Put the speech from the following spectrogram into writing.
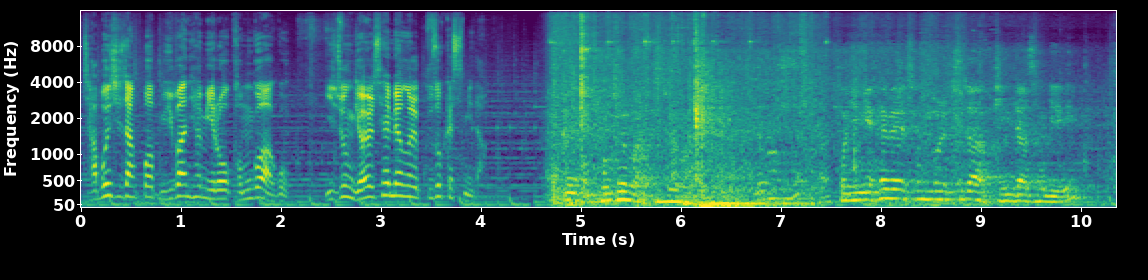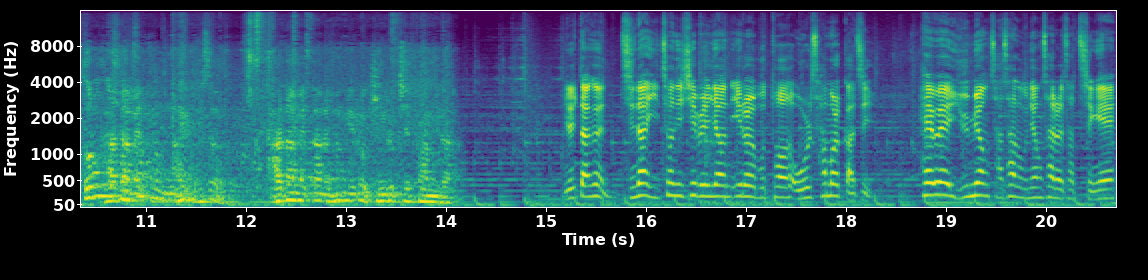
자본시장법 위반 혐의로 검거하고 이중 13명을 구속했습니다. 본인이 해외 선물 투자 빙자 사기 가담했다는 혐의로 긴급 체포합니다. 일당은 지난 2021년 1월부터 올 3월까지 해외 유명 자산 운영사를 사칭해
